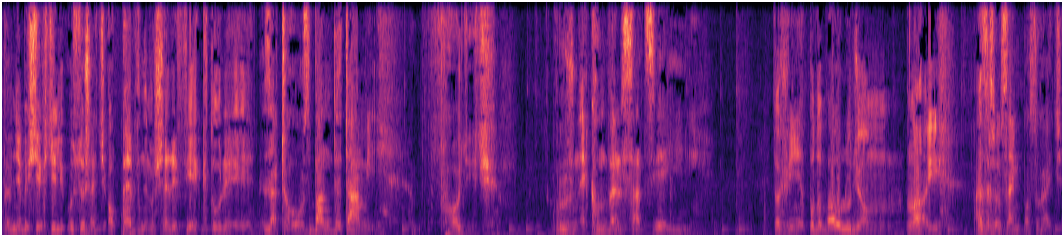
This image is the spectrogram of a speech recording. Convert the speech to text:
pewnie byście chcieli usłyszeć o pewnym szeryfie, który zaczął z bandytami wchodzić w różne konwersacje i to się nie podobało ludziom. No i, a zresztą sami posłuchajcie.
